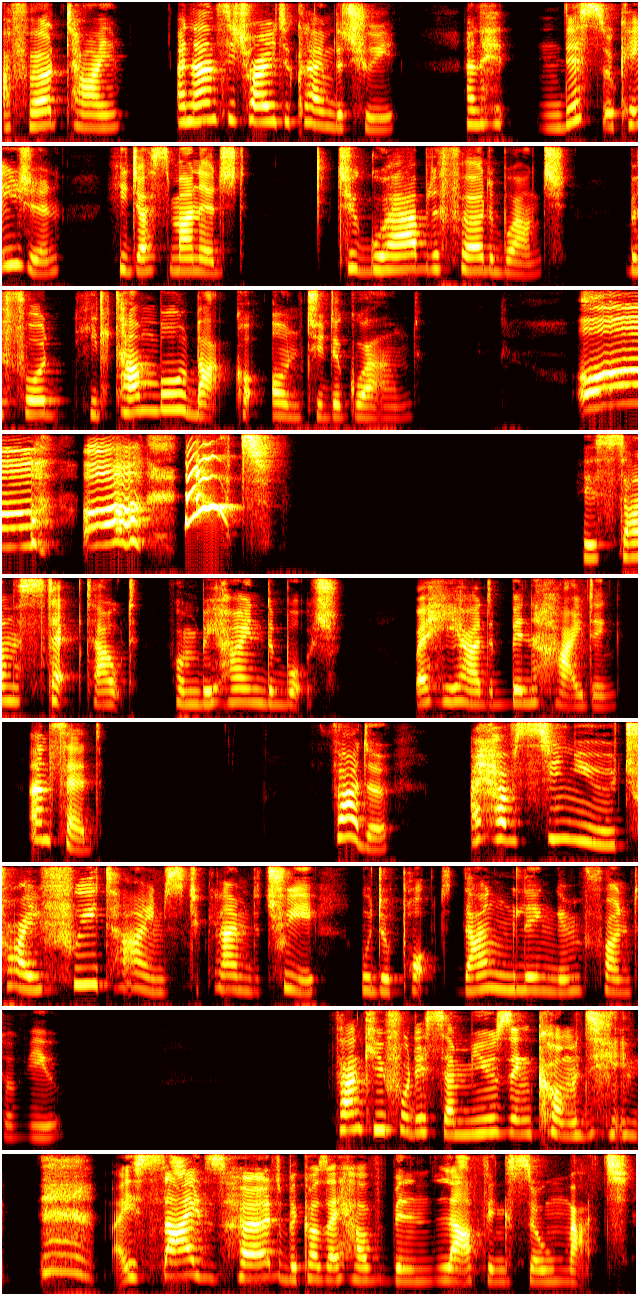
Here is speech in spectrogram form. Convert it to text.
A third time, Anansi tried to climb the tree, and he, this occasion he just managed to grab the third branch before he tumbled back onto the ground. Oh, oh, ouch! His son stepped out from behind the bush where he had been hiding and said, Father, I have seen you try three times to climb the tree with the pot dangling in front of you. Thank you for this amusing comedy. My sides hurt because I have been laughing so much.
